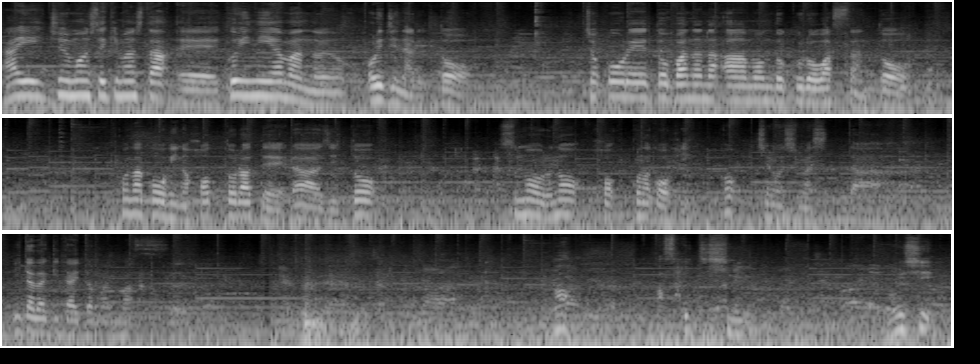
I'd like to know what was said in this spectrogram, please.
はい注文してきました、えー、クイニーアマンのオリジナルとチョコレートバナナアーモンドクロワッサンと粉コーヒーのホットラテラージとスモールの粉コーヒーを注文しました。いただきたいと思います。あ朝一美味しい。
